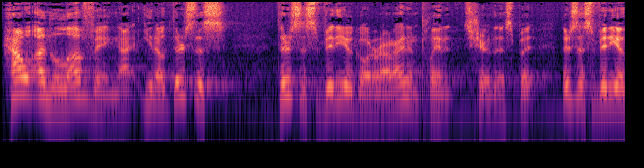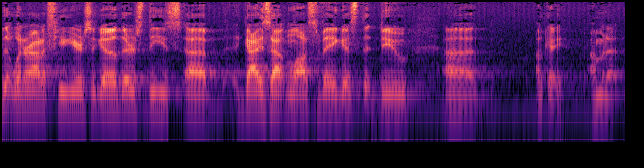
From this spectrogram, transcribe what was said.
How unloving. I, you know, there's this, there's this video going around. I didn't plan to share this, but there's this video that went around a few years ago. There's these uh, guys out in Las Vegas that do, uh, okay, I'm going to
